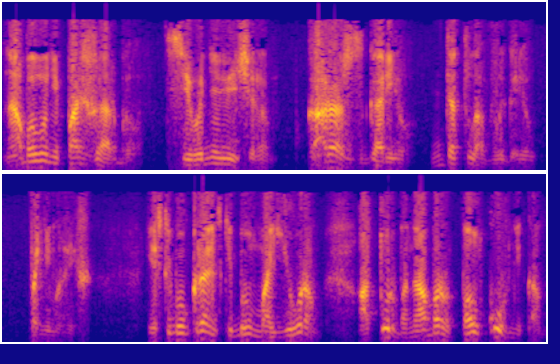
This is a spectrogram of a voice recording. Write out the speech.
На Оболоне пожар был. Сегодня вечером. Гараж сгорел. Дотла выгорел. Понимаешь? Если бы Украинский был майором, а Турбо, наоборот, полковником,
